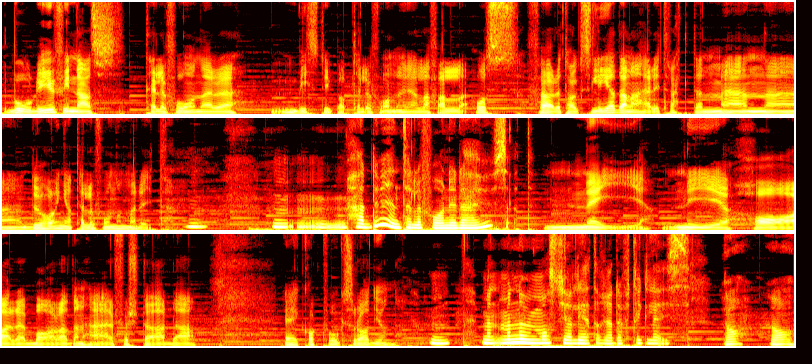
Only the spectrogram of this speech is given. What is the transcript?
Det borde ju finnas telefoner, en viss typ av telefoner i alla fall, hos företagsledarna här i trakten. Men eh, du har inga telefonnummer dit. Mm. Mm, hade vi en telefon i det här huset? Nej, ni har bara den här förstörda eh, kortvågsradion. Mm. Men, men nu måste jag leta rädd efter Glaze. Ja, ja.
